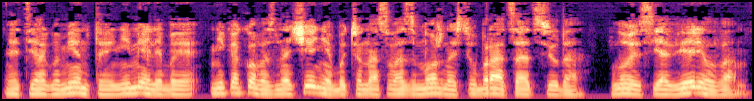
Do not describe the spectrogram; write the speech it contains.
Эти аргументы не имели бы никакого значения, будь у нас возможность убраться отсюда. Луис, я верил вам.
